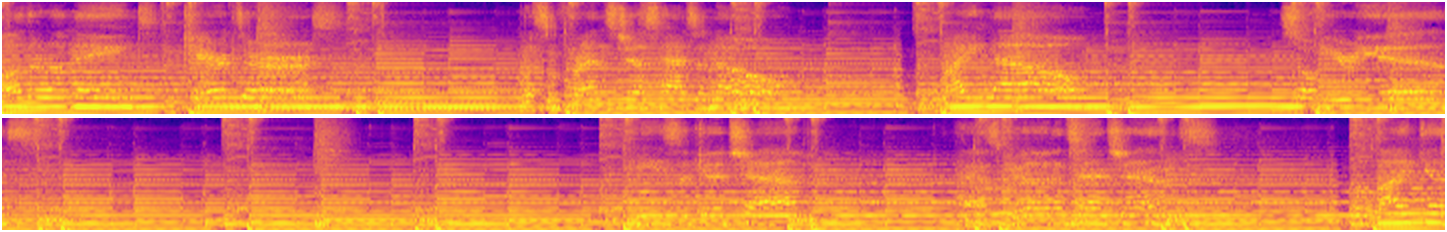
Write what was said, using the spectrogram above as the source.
other unnamed characters. But some friends just had to know right now. has good intentions. But like an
